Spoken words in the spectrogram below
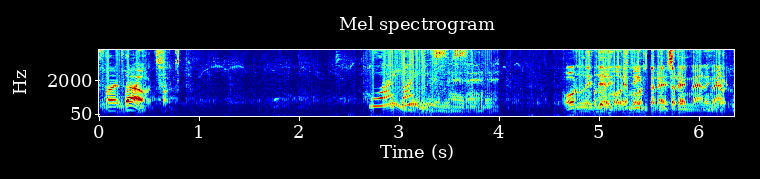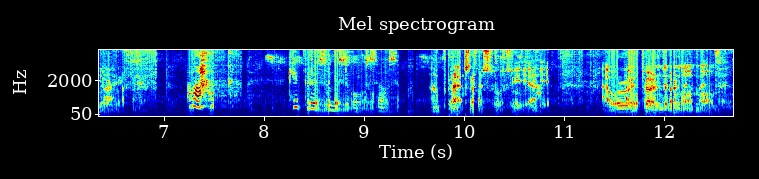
find out? Who are you, Mister? Only the most interesting man in your life. Ah, che presuntuoso. A presto, Sofia. I will return in a moment.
